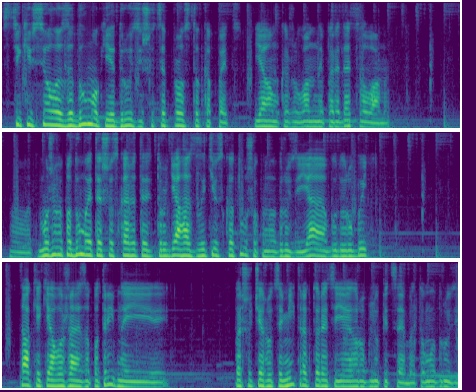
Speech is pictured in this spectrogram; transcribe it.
Стільки всього задумок є, друзі, що це просто капець. Я вам кажу, вам не передать словами. От. Може ви подумаєте, що скажете, трудяга злетів з катушок. Ну, друзі, я буду робити так, як я вважаю за потрібне. І в першу чергу це мій тракторець, і я його роблю під себе. Тому, друзі.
